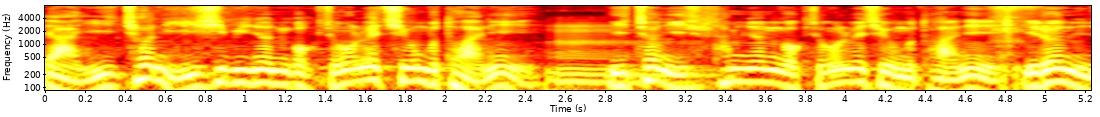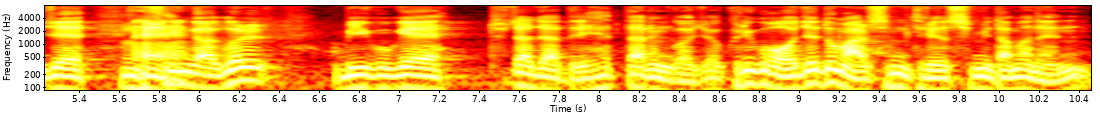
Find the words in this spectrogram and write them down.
야 2022년 걱정을 왜 지금부터 하니? 2023년 걱정을 왜 지금부터 하니? 이런 이제 네. 생각을 미국의 투자자들이 했다는 거죠. 그리고 어제도 말씀드렸습니다마는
